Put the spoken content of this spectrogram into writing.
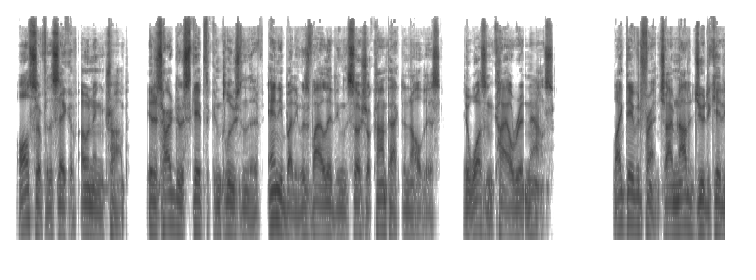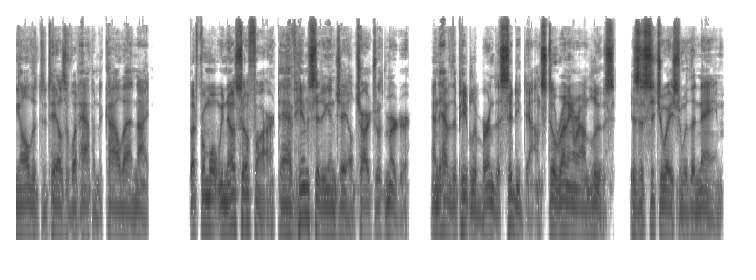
also for the sake of owning Trump, it is hard to escape the conclusion that if anybody was violating the social compact in all this, it wasn't Kyle Rittenhouse. Like David French, I'm not adjudicating all the details of what happened to Kyle that night. But from what we know so far, to have him sitting in jail charged with murder, and to have the people who burned the city down still running around loose, is a situation with a name.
